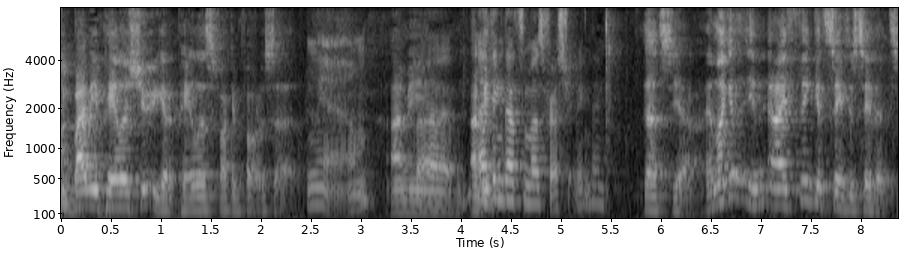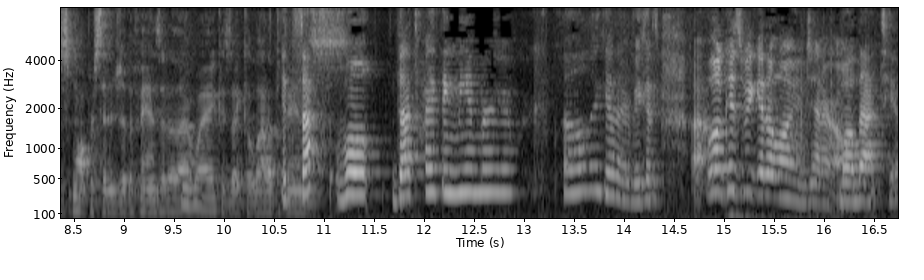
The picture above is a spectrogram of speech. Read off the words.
you buy me a Payless shoe, you get a Payless fucking photo set. Yeah, I mean, I, I, think that's the most frustrating thing. That's yeah, and like, and I think it's safe to say that it's a small percentage of the fans that are that way because like a lot of the. It fans. sucks. Well, that's why I think me and Maria work well together because, uh, Well, because we get along in general. well, that too.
